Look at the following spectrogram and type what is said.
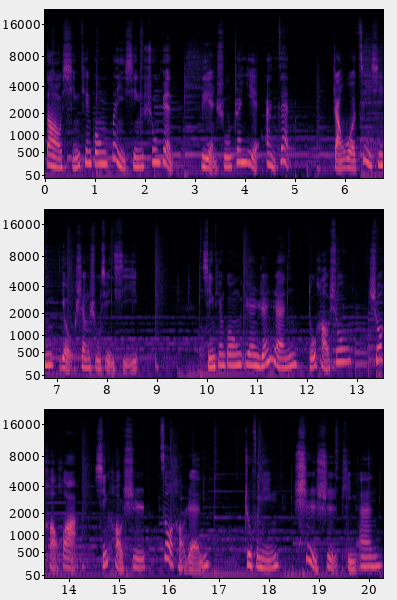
到行天宫问心书院脸书专业按赞，掌握最新有声书讯息。行天宫愿人人读好书，说好话，行好事，做好人。祝福您事事平安。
